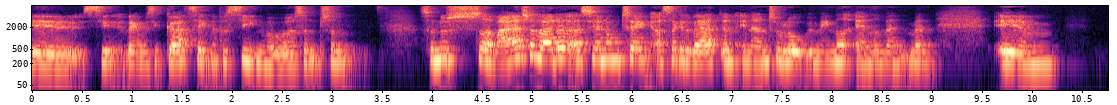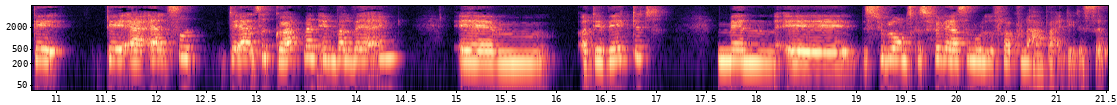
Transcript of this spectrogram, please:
øh, sin, hvad kan man sige, gør tingene på sin måde. Så, så, så nu sidder mig og Charlotte og siger nogle ting, og så kan det være, at den, en anden psykolog vil mene noget andet, men, men øh, det, det, er altid, det er altid godt med en involvering, øh, og det er vigtigt, men øh, psykologen skal selvfølgelig også have mulighed for at kunne arbejde i det selv.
